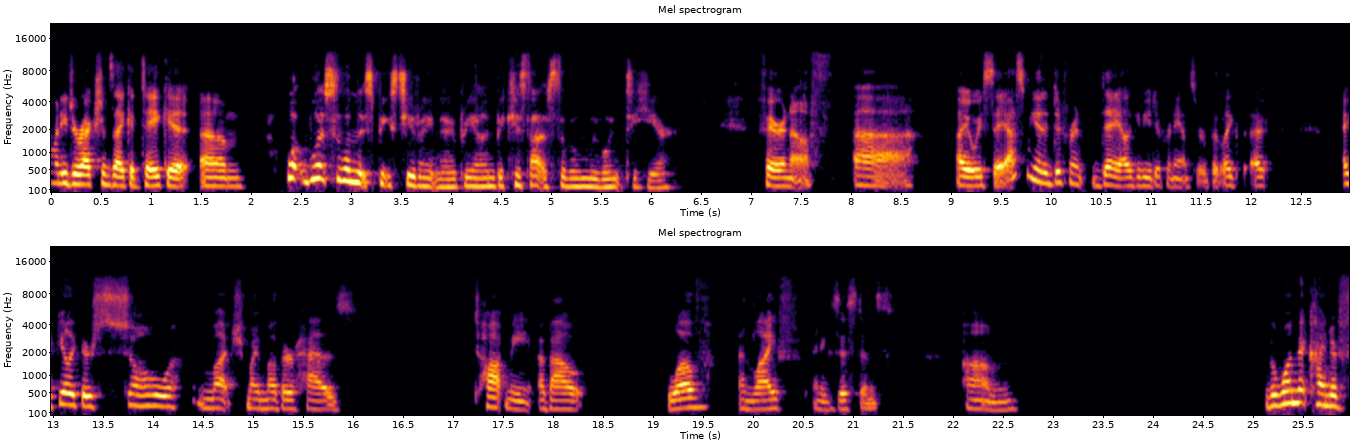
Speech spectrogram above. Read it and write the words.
many directions i could take it um what what's the one that speaks to you right now brianne because that is the one we want to hear fair enough uh i always say ask me at a different day i'll give you a different answer but like I, I feel like there's so much my mother has taught me about love and life and existence. Um, the one that kind of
